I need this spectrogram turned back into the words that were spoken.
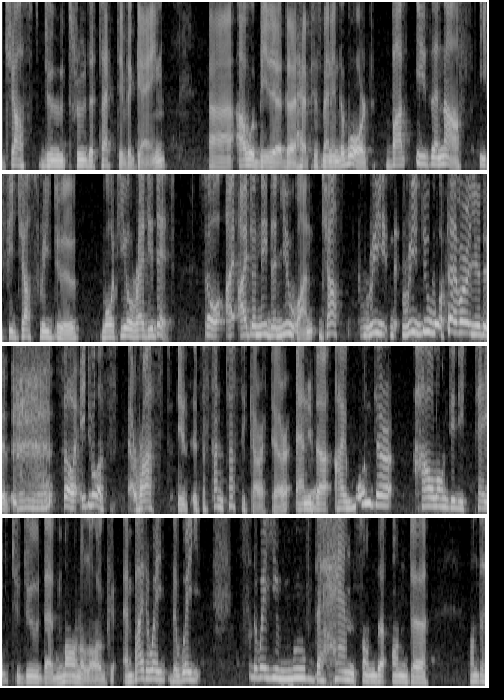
just do True Detective again?" uh, I would be the, the, happiest man in the world. But is enough if he just redo what he already did. So I, I don't need a new one. Just re, redo whatever you did. So it was Rust is it's a fantastic character, and yeah. uh, I wonder how long did it take to do that monologue. And by the way, the way so the way you moved the hands on the on the on the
